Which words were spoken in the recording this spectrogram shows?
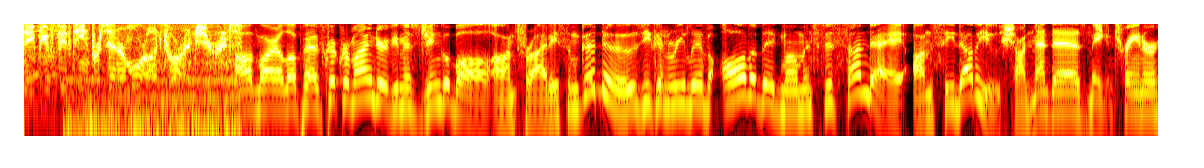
save you 15% or more on car insurance. I'm Mario Lopez. Quick reminder: if you missed Jingle Ball on Friday, some good news. You can relive all the big moments this Sunday on CW. Shawn Mendes, Meghan Trainor,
